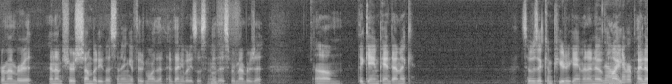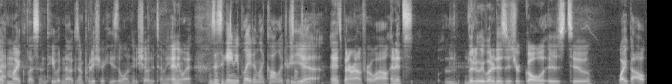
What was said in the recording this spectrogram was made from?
remember it, and I'm sure somebody listening, if there's more than if anybody's listening to this, remembers it. Um, the game Pandemic. So it was a computer game, and I know if No, I Mike. never played know that. if Mike listened, he would know because I'm pretty sure he's the one who showed it to me. Anyway, Was this a game you played in like college or something? yeah, and it's been around for a while, and it's literally what it is. Is your goal is to wipe out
